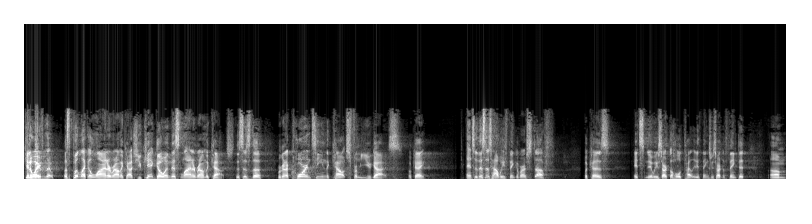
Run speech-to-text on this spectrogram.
Get away from that. Let's put like a line around the couch. You can't go in this line around the couch. This is the, we're going to quarantine the couch from you guys, okay? And so this is how we think of our stuff because it's new. We start to hold tightly to things. We start to think that um,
